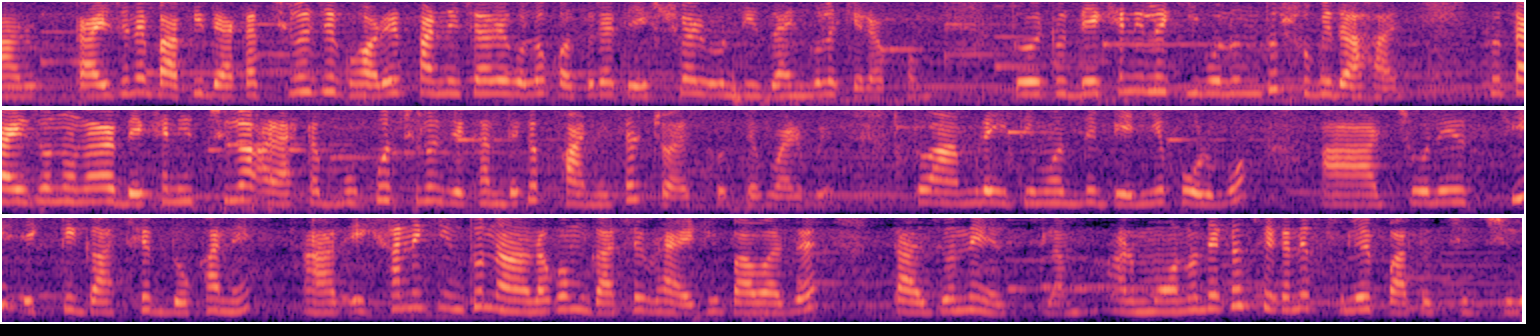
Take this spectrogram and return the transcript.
আর তাই জন্য বাপি দেখাচ্ছিল যে ঘরের ফার্নিচারগুলো কতটা টেক্সচার এবং ডিজাইনগুলো কীরকম। তো একটু দেখে নিলে কি বলুন তো? সুবিধা হয়। তো তাই জন্য ওনারা দেখে নিচ্ছিল আর একটা বুকও ছিল যেখান থেকে ফার্নিচার চয়েস করতে পারবে। তো আমরা ইতিমধ্যে বেরিয়ে পড়ব। আর চলে এসেছি একটি গাছের দোকানে। আর এখানে কিন্তু নানা রকম গাছের ভ্যারাইটি পাওয়া যায়, তাই জন্য এসেছিলাম। আর মনও দেখাচ্ছে এখানে ফুলের পাতা ছিটছিল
